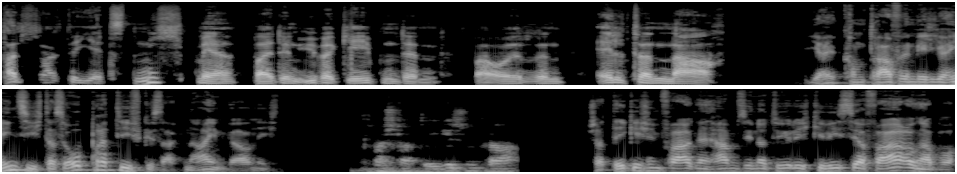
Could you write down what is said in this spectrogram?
Dann fragt ihr jetzt nicht mehr bei den Übergebenden, bei euren Eltern nach. Ja, kommt drauf, in welcher Hinsicht. Das operativ gesagt, nein, gar nicht. Bei strategischen Fragen? Strategischen Fragen haben Sie natürlich gewisse Erfahrung, aber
